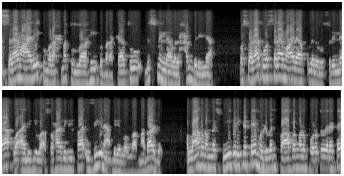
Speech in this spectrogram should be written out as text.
അസ്സലാമു അലൈക്കും വറഹ്മത്തുള്ളാഹി വബറകാതു ബിസ്മില്ലാ വൽഹംദുലില്ലാ. വസ്സലാത്തു വസ്സലാമു അലാ അഫ്ളൽ റസൂലില്ലാഹി വആലിഹി വഅസ്ഹാബിഹിൽ ഫായിസീന ബിറല്ലാഹ് മബഅദ് അള്ളാഹു നമ്മെ സ്വീകരിക്കട്ടെ മുഴുവൻ പാപങ്ങളും പുറത്തു തരട്ടെ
